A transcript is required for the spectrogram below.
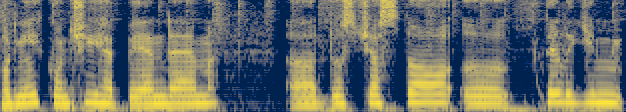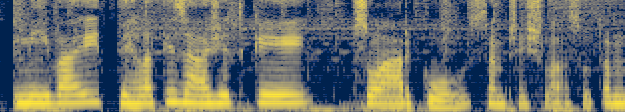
hodně jich končí happy endem. Eh, Dost často eh, ty lidi mývají tyhle ty zážitky v Solárku, jsem přišla, jsou tam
